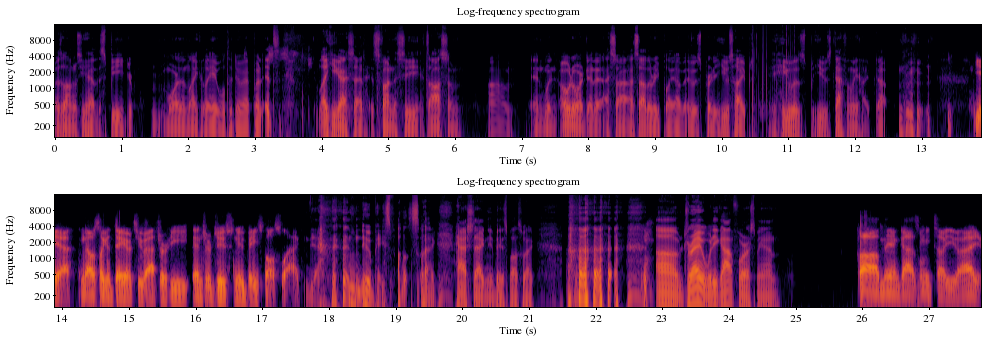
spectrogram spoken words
as long as you have the speed you're more than likely able to do it. But it's like you guys said, it's fun to see. It's awesome. Um and when Odor did it, I saw I saw the replay of it. It was pretty he was hyped. He was he was definitely hyped up. Yeah, and that was like a day or two after he introduced new baseball swag. yeah. new baseball swag. Hashtag new baseball swag. um Dre, what do you got for us, man? Oh man, guys, let me tell you, I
